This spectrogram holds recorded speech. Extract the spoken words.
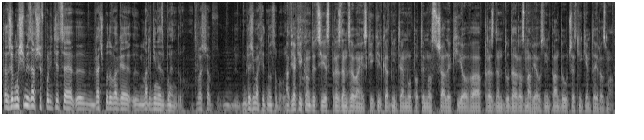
Także musimy zawsze w polityce y, brać pod uwagę y, margines błędu, zwłaszcza w reżimach jednoosobowych. A w jakiej kondycji jest prezydent Zełański? Kilka dni temu po tym ostrzale Kijowa prezydent Duda rozmawiał z nim. Pan był uczestnikiem tej rozmowy.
